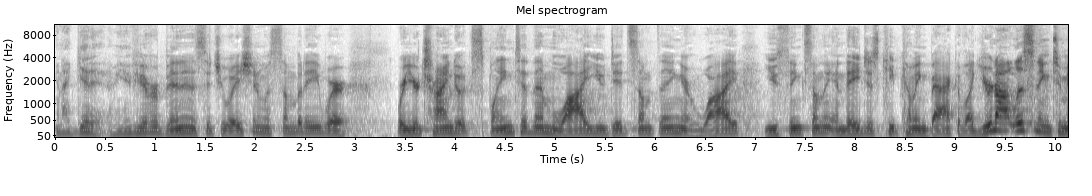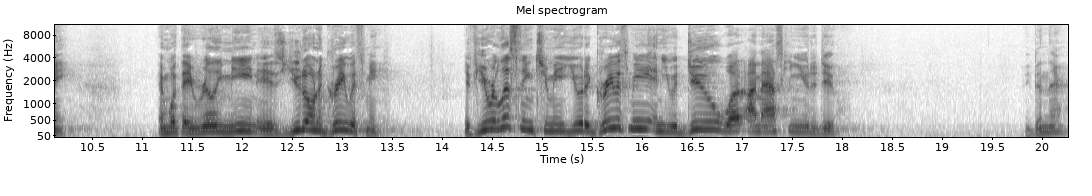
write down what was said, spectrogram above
And I get it. I mean, have you ever been in a situation with somebody where, where you're trying to explain to them why you did something or why you think something, and they just keep coming back of like, you're not listening to me. And what they really mean is, you don't agree with me. If you were listening to me, you would agree with me and you would do what I'm asking you to do. Have you been there?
